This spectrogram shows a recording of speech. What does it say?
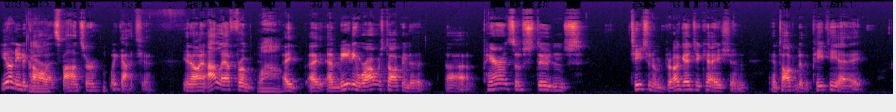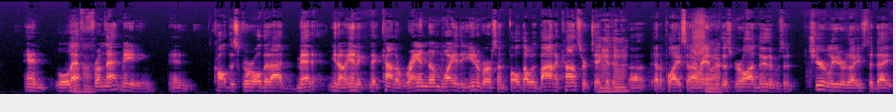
You don't need to call Yeah. that sponsor. We got you. You know, and I left from Wow. a, a, a meeting where I was talking to uh, parents of students, teaching them drug education, and talking to the PTA, and left from that meeting and called this girl that I'd met, you know, in a, that kind of random way the universe unfolded. I was buying a concert ticket at, uh, at a place, and I ran Sure. into this girl I knew that was a cheerleader that I used to date.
